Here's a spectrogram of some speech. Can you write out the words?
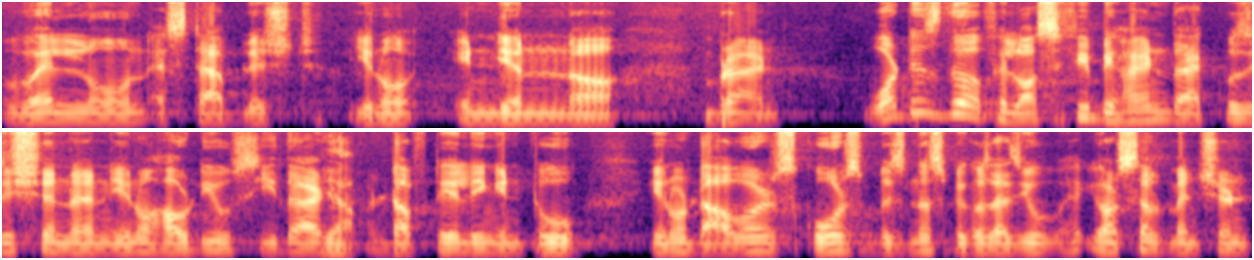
well-known, established, you know, Indian uh, brand. What is the philosophy behind the acquisition and, you know, how do you see that yeah. dovetailing into, you know, Dabur's course business? Because as you yourself mentioned,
